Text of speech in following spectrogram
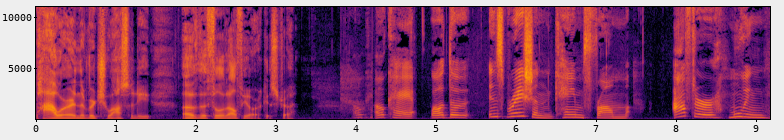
power and the virtuosity of the Philadelphia Orchestra? Okay. Okay. Well, the inspiration came from after moving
